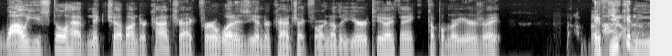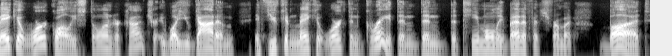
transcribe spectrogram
while you still have Nick Chubb under contract for what is he under contract for? Another year or two, I think, a couple more years, right? if I you can know. make it work while he's still under contract, while you got him, if you can make it work, then great. Then then the team only benefits from it. But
